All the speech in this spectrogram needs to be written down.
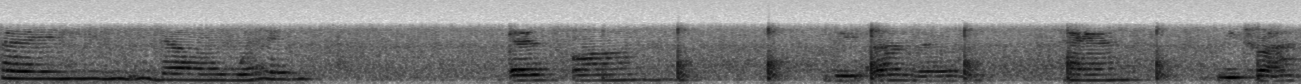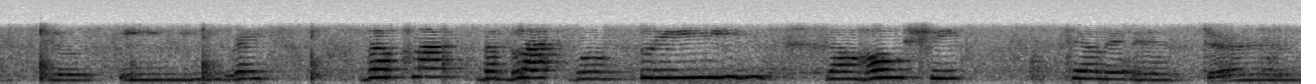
fade away. As on the other hand, we try to erase the plot, the blot will bleed the whole sheet till it is dirty.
